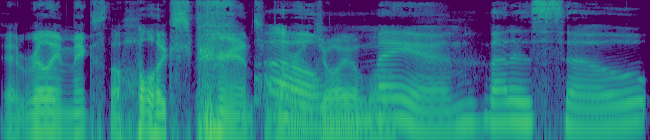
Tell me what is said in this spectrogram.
it really makes the whole experience more oh, enjoyable. man. That is so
